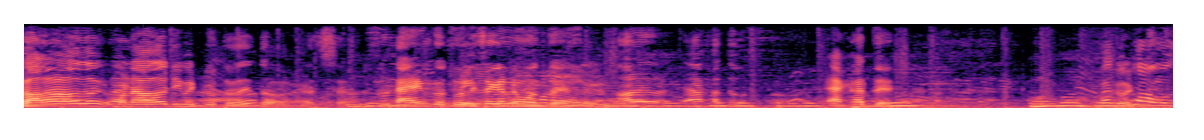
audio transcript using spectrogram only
কালার আলাদা মানে আলাদা ডিভাইড করতে হবে তাই তো আচ্ছা টাইম কত চল্লিশ সেকেন্ডের মধ্যে আর এক হাতে এক হাতে Good. আঙুল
